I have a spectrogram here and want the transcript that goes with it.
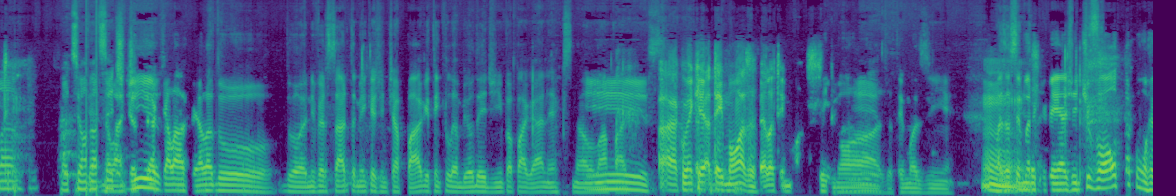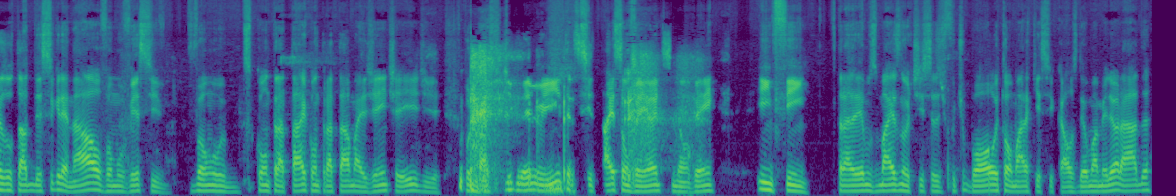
vela. Pode ser uma vela de Não sete adianta dias. aquela vela do, do aniversário também que a gente apaga e tem que lamber o dedinho pra apagar, né? Porque senão ela apaga. Ah, como é que é? A teimosa, vela teimosa. Teimosa, teimosinha. Hum, Mas a semana que vem a gente volta com o resultado desse Grenal. Vamos ver se vamos contratar e contratar mais gente aí de, por parte de Grêmio e Inter, se Tyson vem antes, se não vem. Enfim, traremos mais notícias de futebol e tomara que esse caos dê uma melhorada.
